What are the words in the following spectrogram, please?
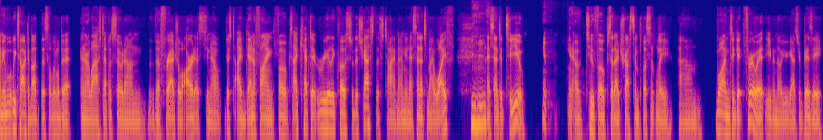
I mean, we talked about this a little bit in our last episode on the fragile artist, you know, just identifying folks. I kept it really close to the chest this time. I mean, I sent it to my wife, Mhm. I sent it to you. Yep. You know, two folks that I trust implicitly. Um, one to get through it, even though you guys are busy.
